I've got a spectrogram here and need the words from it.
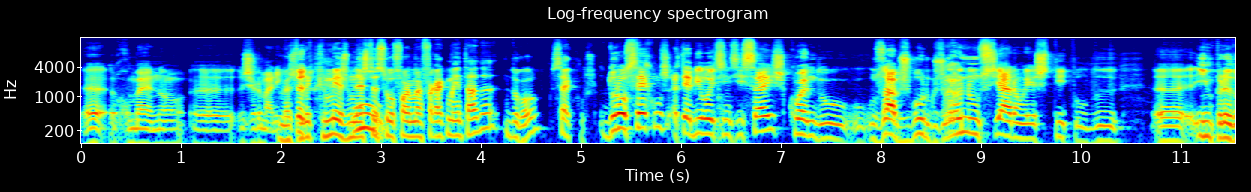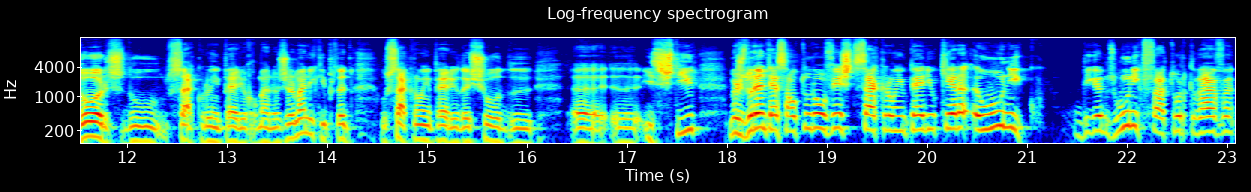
uh, romano-germânico. Mas Portanto, que mesmo nesta o... sua forma fragmentada durou séculos. Durou séculos, até 1806, quando os Habsburgos renunciaram a este título de Uh, imperadores do Sacro Império Romano-Germânico e, portanto, o Sacro Império deixou de uh, uh, existir. Mas durante essa altura houve este Sacro Império que era o único, digamos, o único fator que dava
